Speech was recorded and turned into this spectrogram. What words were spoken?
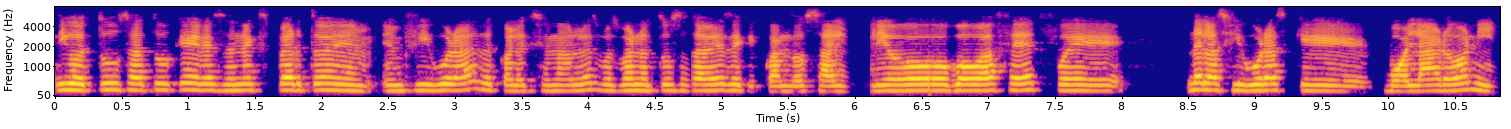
digo, tú, o sea, tú que eres un experto en, figuras de coleccionables, pues bueno, tú sabes de que cuando salió Boba Fett fue de las figuras que volaron y,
